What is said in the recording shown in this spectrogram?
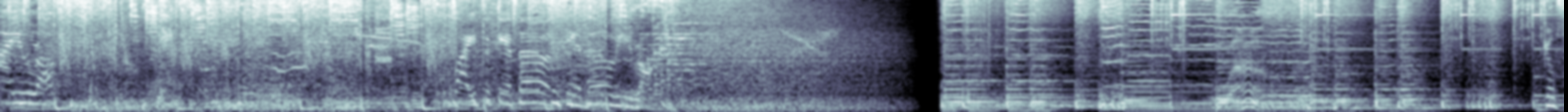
Are you rock Fight together together we rock กาแฟ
